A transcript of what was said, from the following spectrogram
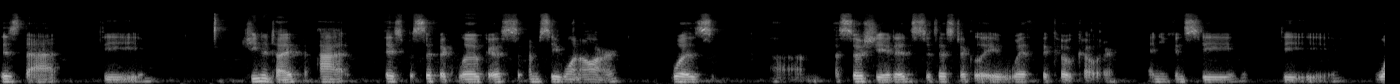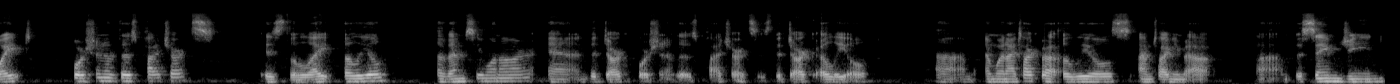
is that the genotype at a specific locus, MC1R, was um, associated statistically with the coat color. And you can see the white portion of those pie charts is the light allele of MC1R, and the dark portion of those pie charts is the dark allele. Um, and when I talk about alleles, I'm talking about um, the same gene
